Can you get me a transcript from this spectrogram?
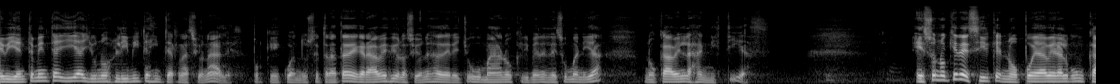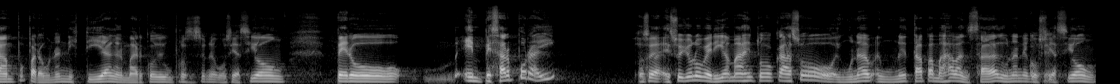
Evidentemente allí hay unos límites internacionales, porque cuando se trata de graves violaciones a derechos humanos, crímenes de lesa humanidad, no caben las amnistías. Eso no quiere decir que no pueda haber algún campo para una amnistía en el marco de un proceso de negociación, pero empezar por ahí, o sea, eso yo lo vería más en todo caso en una, etapa más avanzada de una negociación.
